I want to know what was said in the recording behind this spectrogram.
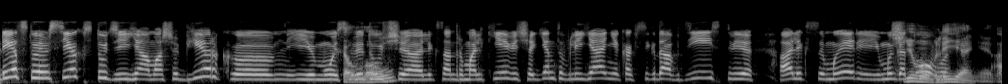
Приветствуем всех. В студии я, Маша Берг, э, и мой Hello. соведущий Александр Малькевич. Агенты влияния, как всегда, в действии. Алекс и Мэри, и мы Чьего готовы. влияния? да?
